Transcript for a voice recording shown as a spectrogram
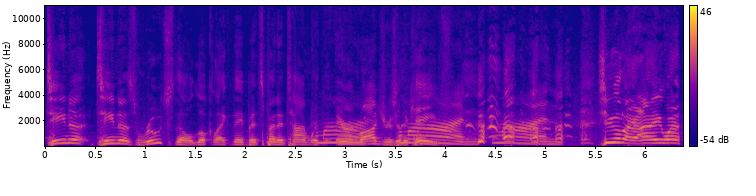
Tina Tina's roots though look like they've been spending time with Come Aaron on, Rodgers in come a cave. Come on, come on. She was like, I ain't want.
